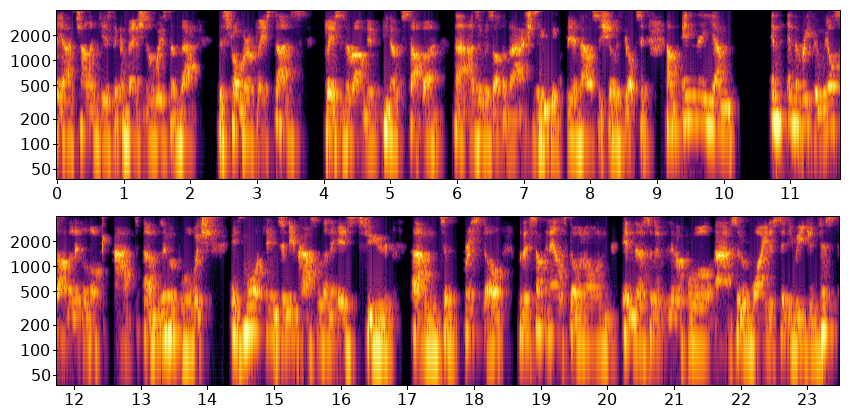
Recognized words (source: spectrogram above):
yeah, challenges the conventional wisdom that the stronger a place does, places around it, you know, suffer uh, as a result of that. Actually, Absolutely. the analysis shows the opposite. Um, in the um, in, in the briefing, we also have a little look at um, Liverpool, which is more akin to Newcastle than it is to um, to Bristol. But there's something else going on in the sort of Liverpool uh, sort of wider city region. Just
